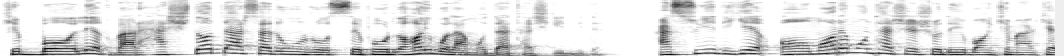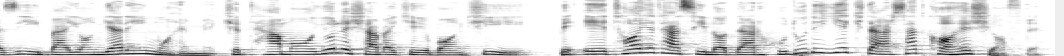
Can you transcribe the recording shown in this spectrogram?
که بالغ بر 80 درصد اون رو سپرده های بلند مدت تشکیل میده. از سوی دیگه آمار منتشر شده بانک مرکزی بیانگر این مهمه که تمایل شبکه بانکی به اعطای تسهیلات در حدود یک درصد کاهش یافته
